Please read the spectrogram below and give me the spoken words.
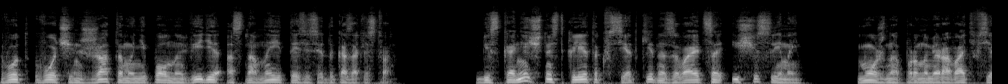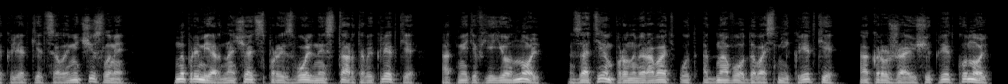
Вот в очень сжатом и неполном виде основные тезисы доказательства. Бесконечность клеток в сетке называется исчислимой. Можно пронумеровать все клетки целыми числами. Например, начать с произвольной стартовой клетки, отметив ее 0, затем пронумеровать от 1 до 8 клетки, окружающей клетку 0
